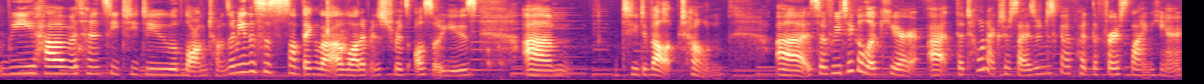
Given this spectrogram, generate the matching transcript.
we have a tendency to do long tones. I mean, this is something that a lot of instruments also use um, to develop tone. Uh, so if we take a look here at the tone exercise, I'm just going to put the first line here.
